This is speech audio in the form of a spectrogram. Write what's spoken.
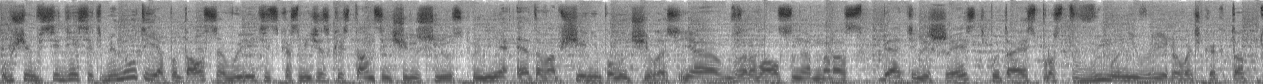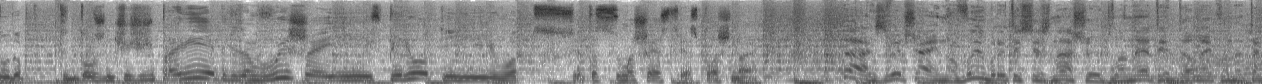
В общем, все 10 минут я пытался вылететь с космической станции через шлюз. У меня это вообще не получилось. Я взорвался, наверное, раз 5 или 6, пытаясь просто выманеврировать как-то оттуда. Ты должен чуть-чуть правее, потом выше и вперед, и вот это сумасшествие сплошное. Так, звичайно, вибратися з нашої планети далеко не так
